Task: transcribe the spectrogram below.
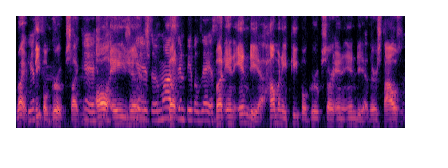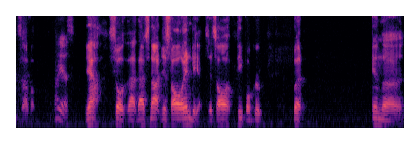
Right, Yes. people groups like Yes. all Asians, Yes, Muslim people. Yes. But in India, how many people groups are in India? There's thousands of them. oh yes. Yeah. So that that's not just all Indians. It's all people group. But in the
